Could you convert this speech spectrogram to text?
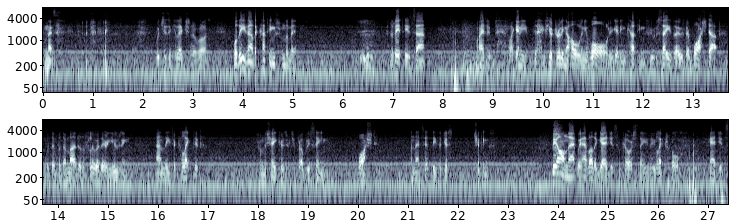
and that's Which is a collection of what? well, these are the cuttings from the bit. The bit is, uh, why is it like any? If you're drilling a hole in your wall, you're getting cuttings. If you were to save those, they're washed up with the, with the mud or the fluid they're using, and these are collected from the shakers, which you've probably seen, washed, and that's it. These are just chippings. Beyond that, we have other gadgets, of course, the, the electrical gadgets.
